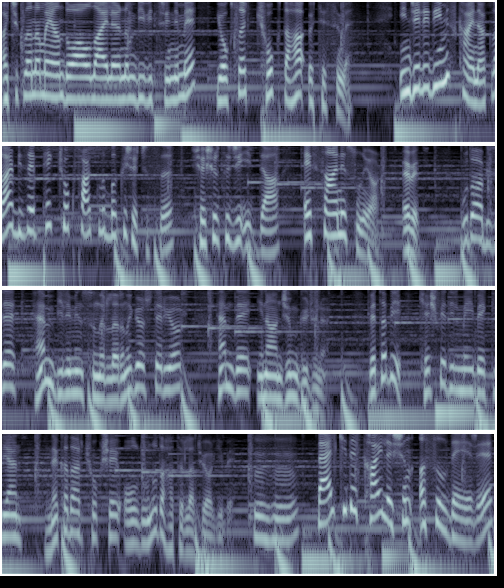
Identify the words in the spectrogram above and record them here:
Açıklanamayan doğa olaylarının bir vitrini mi? Yoksa çok daha ötesi mi? İncelediğimiz kaynaklar bize pek çok farklı bakış açısı, şaşırtıcı iddia, efsane sunuyor. Evet, bu da bize hem bilimin sınırlarını gösteriyor hem de inancın gücünü. Ve tabii keşfedilmeyi bekleyen ne kadar çok şey olduğunu da hatırlatıyor gibi. Hı hı. Belki de Kaylaş'ın asıl değeri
